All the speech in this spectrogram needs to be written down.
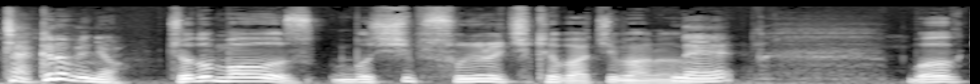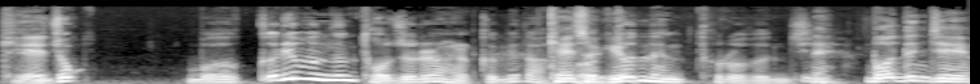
자, 그러면요. 저도 뭐, 뭐, 십수년을 지켜봤지만은. 네. 뭐, 계속, 뭐, 끊임없는 도전을 할 겁니다. 계속요? 어떤 행토로든지. 네. 뭐든지 해요.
